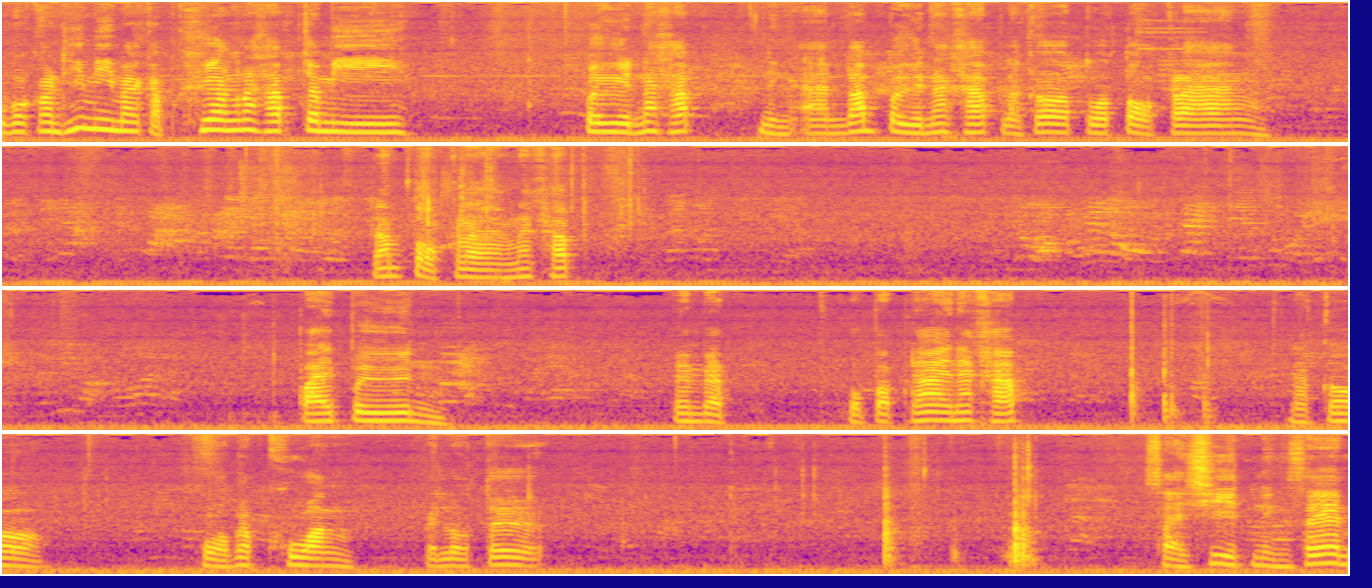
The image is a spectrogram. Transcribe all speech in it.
อุปกรณ์ที่มีมากับเครื่องนะครับ จะมีปืนนะครับหนึ่งอันด้ามปืนนะครับ แล้วก็ตัวต่อกลางด้ามต่อกลางนะครับ ปลายปืน เป็นแบบหัวปรับได้นะครับ แล้วก็หัวแบบควงเป็นโรเตอร์ สายฉีดหนึ่งเส้น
